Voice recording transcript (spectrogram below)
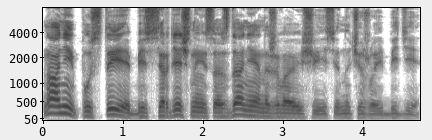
но они пустые, бессердечные создания, наживающиеся на чужой беде.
